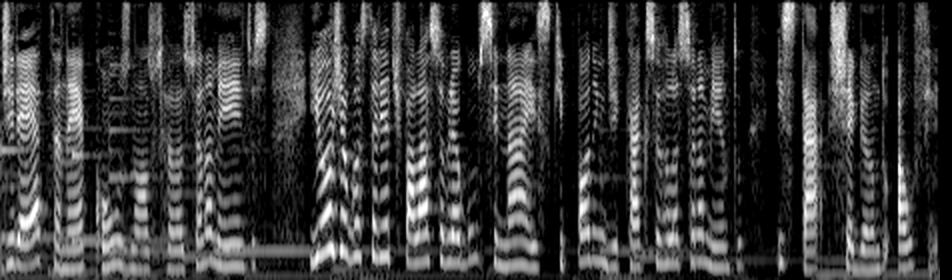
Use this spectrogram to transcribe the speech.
direta, né, com os nossos relacionamentos. E hoje eu gostaria de falar sobre alguns sinais que podem indicar que seu relacionamento está chegando ao fim.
